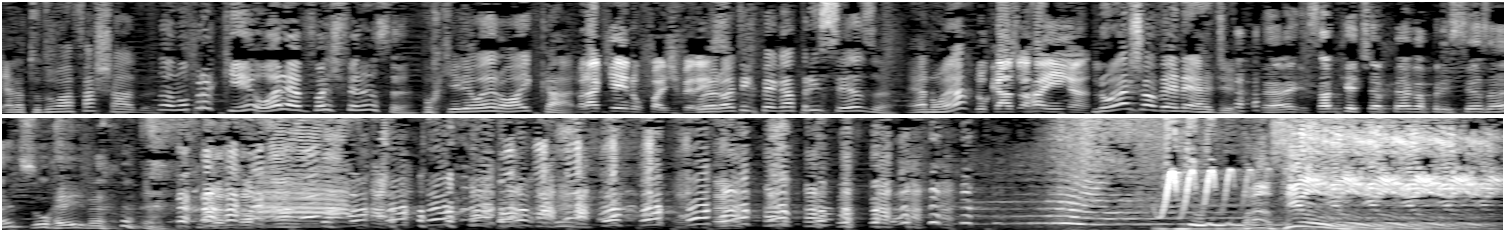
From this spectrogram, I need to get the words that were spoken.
era tudo uma fachada. Não, mas pra quê? Olha, faz diferença. Porque ele é o herói, cara. Pra quem não faz O diferença? herói tem que pegar a princesa. É, não é? No caso, a rainha. Não é, Jovem Nerd? É, e sabe quem tinha pego a princesa antes? O rei, né?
